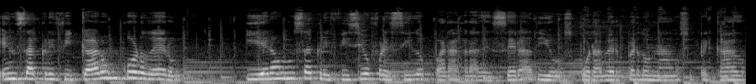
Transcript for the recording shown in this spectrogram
en sacrificar un cordero y era un sacrificio ofrecido para agradecer a Dios por haber perdonado su pecado.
